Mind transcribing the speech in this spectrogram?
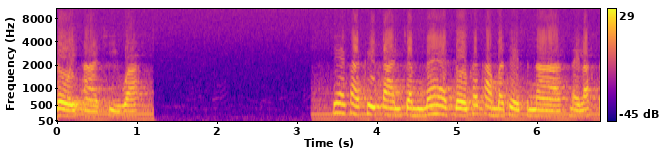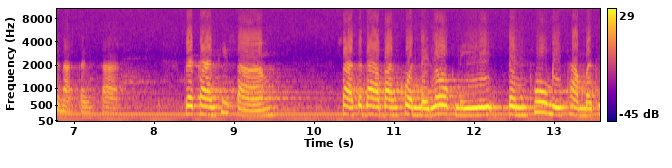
โดยอาชีวะเนี่ยค่ะคือการจำแนกโดยพระธรรมเทศนาในลักษณะต่างๆ ประการที่สาม ศาสดาบางคนในโลกนี้เป็นผู้มีธรรมเท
